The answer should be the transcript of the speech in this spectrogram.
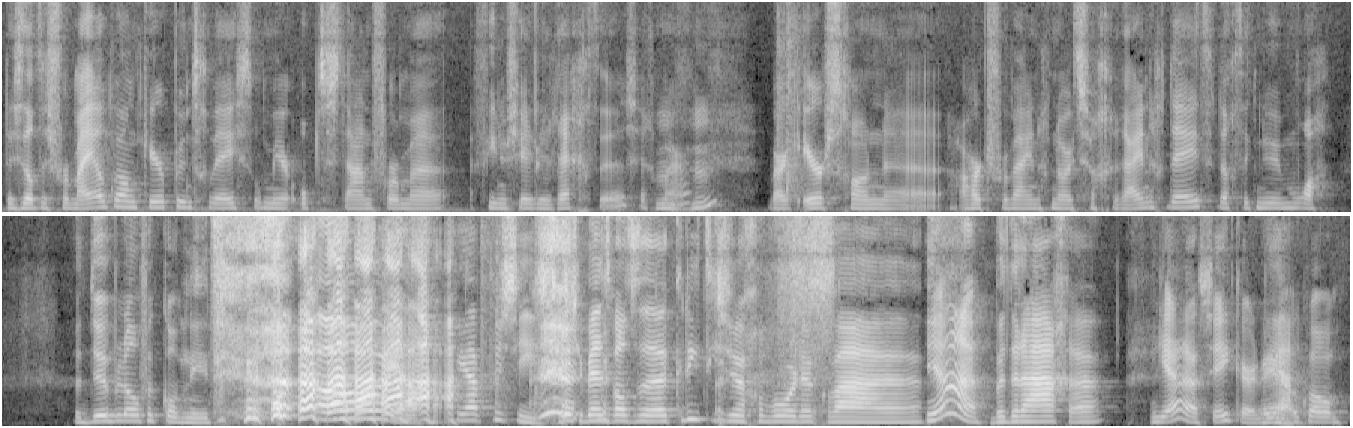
dus dat is voor mij ook wel een keerpunt geweest om meer op te staan voor mijn financiële rechten, zeg maar. Mhm. Waar ik eerst gewoon eh, hard voor weinig nooit zag gereinigd deed, dacht ik nu, moi, het dubbele of ik kom niet. Oh ja. ja, precies. Dus je bent wat eh, kritischer geworden qua ja, bedragen. ja, zeker. Nou ja. Ja. ook wel.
